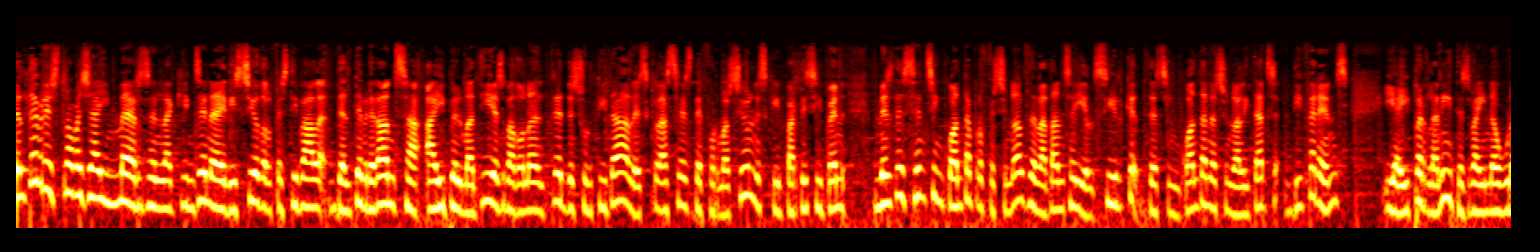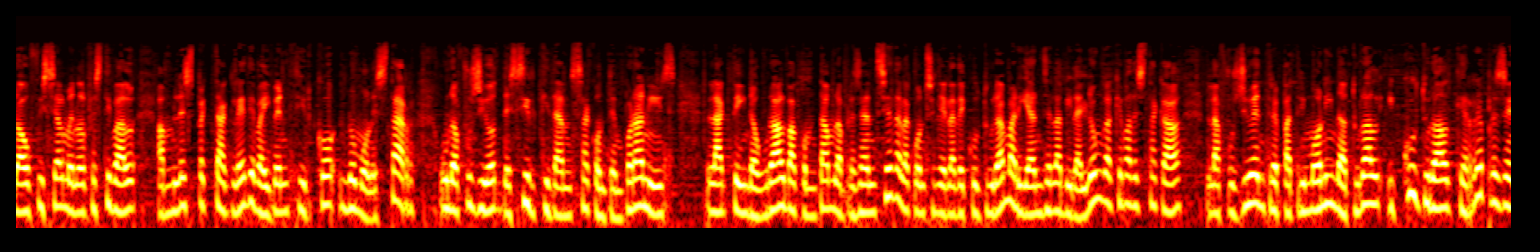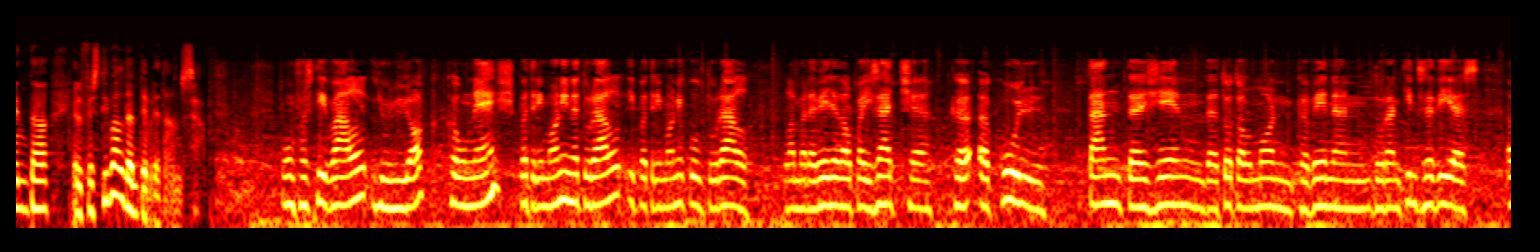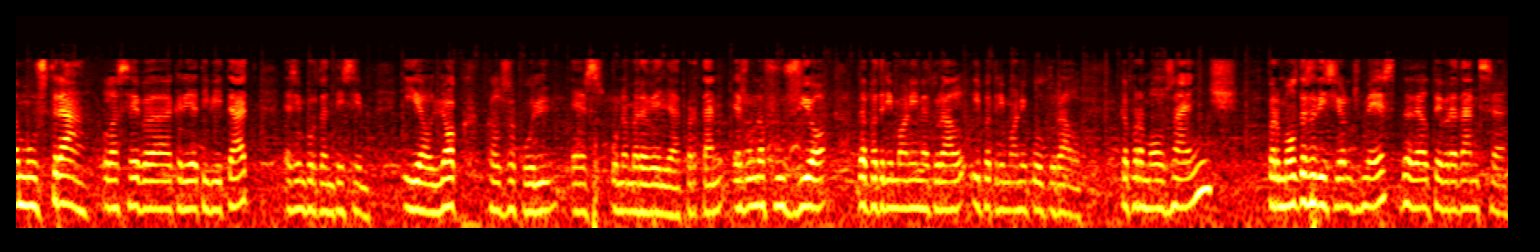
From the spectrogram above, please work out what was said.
Deltebre es troba ja immers en la quinzena edició del Festival Deltebre Dansa. Ahir pel matí es va donar el tret de sortida a les classes de formació en les que hi participen més de 150 professionals de la dansa i el circ de 50 nacionalitats diferents i ahir per la nit es va inaugurar oficialment el festival amb l'espectacle de Vaivén Circo No Molestar, una fusió de circ i dansa contemporanis. L'acte inaugural va comptar amb la presència de la consellera de Cultura, Maria Àngela Vilallonga, que va destacar la fusió entre patrimoni natural i cultural que representa presenta el Festival del Dansa. Un festival i un lloc que uneix patrimoni natural i patrimoni cultural, la meravella del paisatge que acull tanta gent de tot el món que venen durant 15 dies a mostrar la seva creativitat és importantíssim i el lloc que els acull és una meravella. Per tant, és una fusió de patrimoni natural i patrimoni cultural que per molts anys per moltes edicions més de Deltebre Dansa.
